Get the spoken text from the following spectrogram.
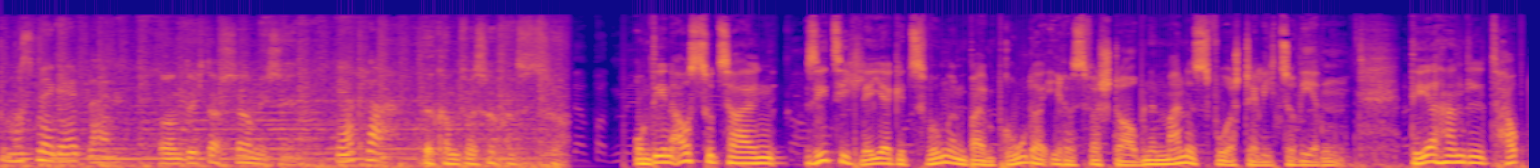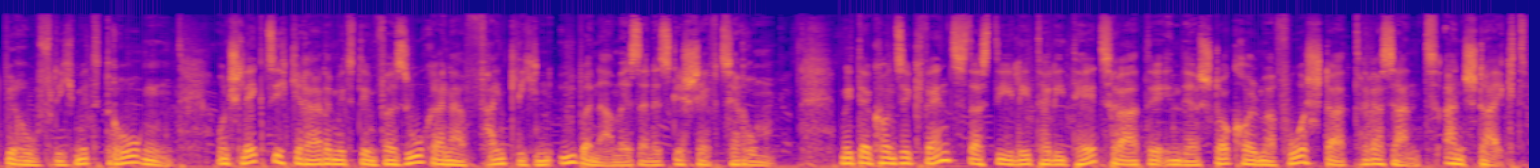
Du musst mir Geld leihen. Und ich darf Sammy sehen. Ja, klar. Da kommt was auf uns zu. Um den auszuzahlen, sieht sich Leia gezwungen, beim Bruder ihres verstorbenen Mannes vorstellig zu werden. Der handelt hauptberuflich mit Drogen und schlägt sich gerade mit dem Versuch einer feindlichen Übernahme seines Geschäfts herum. Mit der Konsequenz, dass die Letalitätsrate in der Stockholmer Vorstadt rasant ansteigt.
